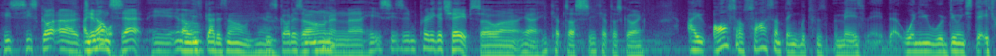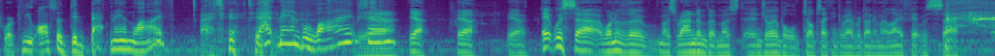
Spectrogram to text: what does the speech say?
He's he's got a I gym on set. He you know oh, he's got his own. Yeah. Mm-hmm. He's got his own, and uh, he's he's in pretty good shape. So uh, yeah, he kept us he kept us going. I also saw something which was amazed me that when you were doing stage work, you also did Batman Live. I did. Batman Live, yeah, Sam. yeah, yeah, yeah. It was uh, one of the most random but most enjoyable jobs I think I've ever done in my life. It was.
